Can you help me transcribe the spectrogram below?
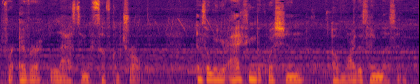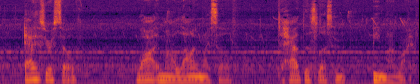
for everlasting self control. And so, when you're asking the question of why the same lesson, ask yourself, why am I allowing myself to have this lesson be my life?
